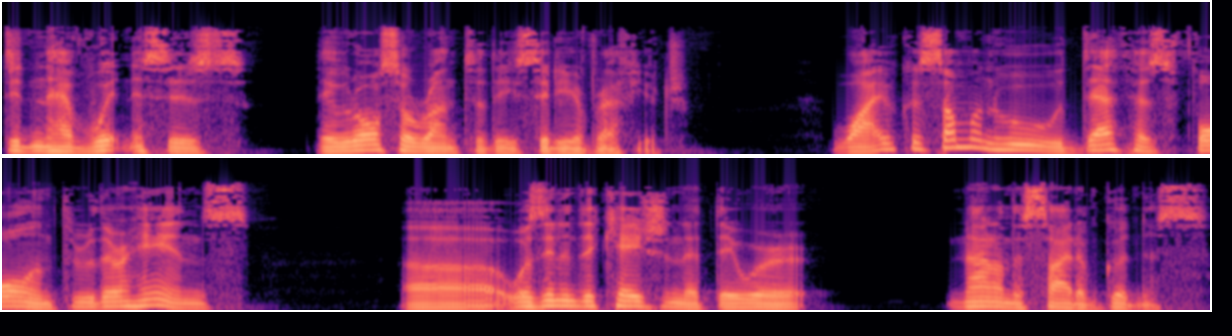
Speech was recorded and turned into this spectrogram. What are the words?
didn't have witnesses, they would also run to the city of refuge. Why? Because someone who death has fallen through their hands uh, was an indication that they were not on the side of goodness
